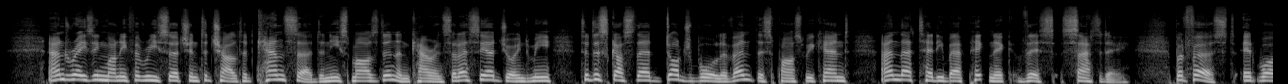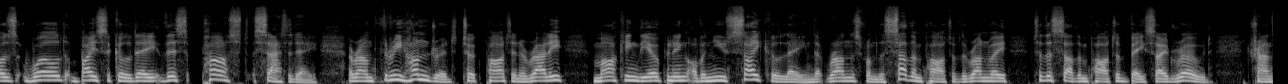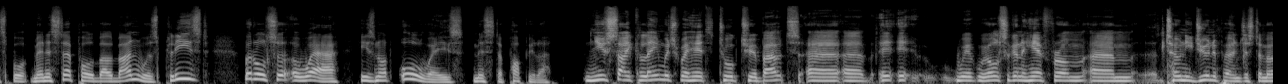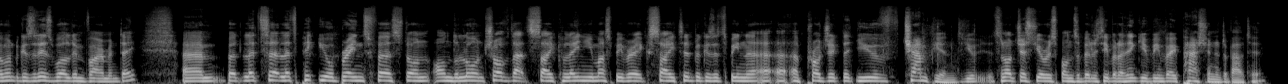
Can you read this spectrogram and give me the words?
and raising money for research into childhood cancer. Denise Marsden and Karen Celecia joined me to discuss their dodgeball event this past weekend and their teddy bear picnic this Saturday. But first, it was World Bicycle Day this past Saturday. Around 300 took part in a rally marking the opening of a new cycle lane that runs from the southern part of the runway to the southern part of Bayside Road. Transport Minister Paul Balban was pleased, but also aware he's not always Mr. Popular. New cycle lane, which we're here to talk to you about. Uh, uh, it, it, we're, we're, also going to hear from um, Tony Juniper in just a moment because it is World Environment Day. Um, but let's uh, let's pick your brains first on, on the launch of that cycle lane. You must be very excited because it's been a, a, a project that you've championed. You, it's not just your responsibility, but I think you've been very passionate about it.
